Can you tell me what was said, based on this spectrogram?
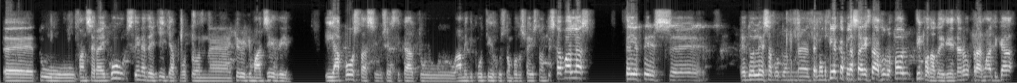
ε, του Πανσεραϊκού. Στείνεται εκεί και από τον ε, κύριο Γιουματζίδη η απόσταση ουσιαστικά του αμυντικού τείχους των ποδοσφαιριστών της Καβάλας. Τελευταίες ε, εντολέ από τον ε, τερματοφύλακα. Πλασαριστά αυτό το φάουλ, τίποτα το ιδιαίτερο. Πραγματικά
